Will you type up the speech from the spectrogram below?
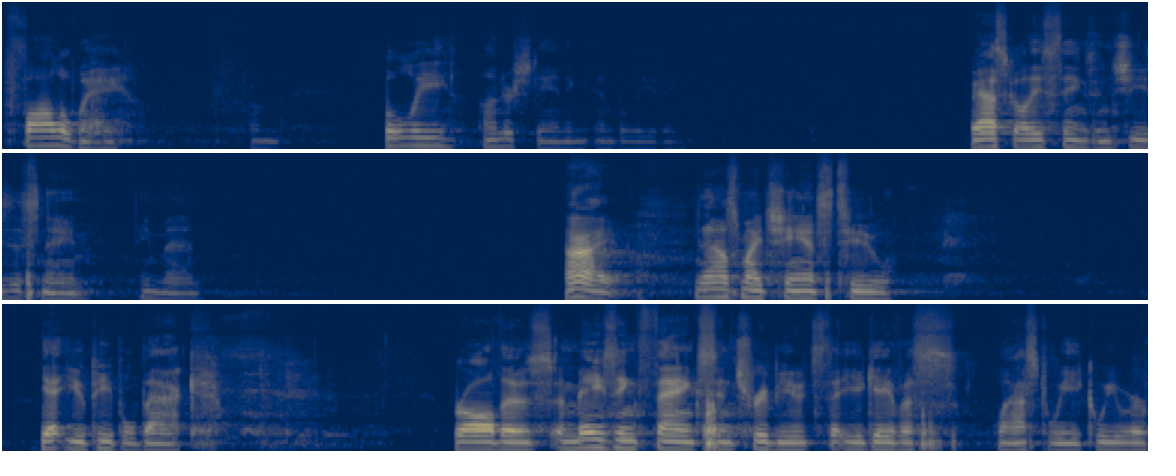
fall away fully understanding and believing. We ask all these things in Jesus' name. Amen. All right, now's my chance to get you people back for all those amazing thanks and tributes that you gave us last week. We were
